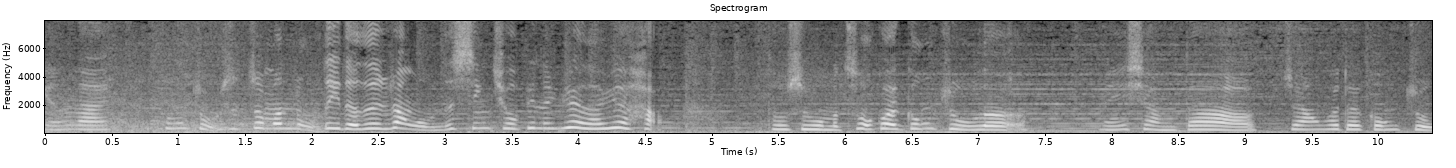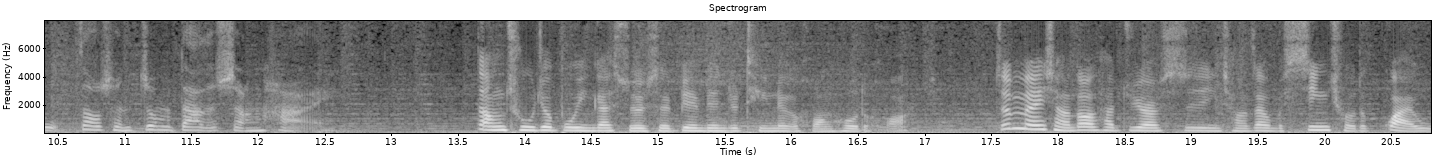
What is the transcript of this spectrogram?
原来，公主是这么努力的，在让我们的星球变得越来越好。都是我们错怪公主了，没想到这样会对公主造成这么大的伤害。当初就不应该随随便便就听那个皇后的话，真没想到她居然是隐藏在我们星球的怪物。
